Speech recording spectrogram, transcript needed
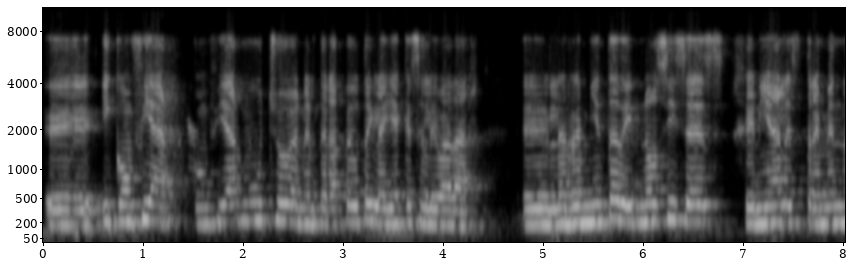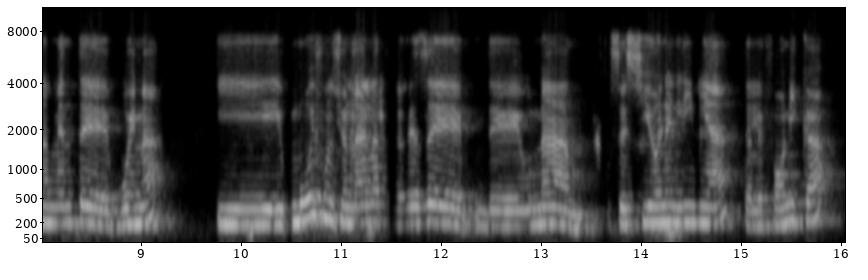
Eh, y confiar, confiar mucho en el terapeuta y la guía que se le va a dar. Eh, la herramienta de hipnosis es genial, es tremendamente buena y muy funcional a través de, una sesión en línea telefónica,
